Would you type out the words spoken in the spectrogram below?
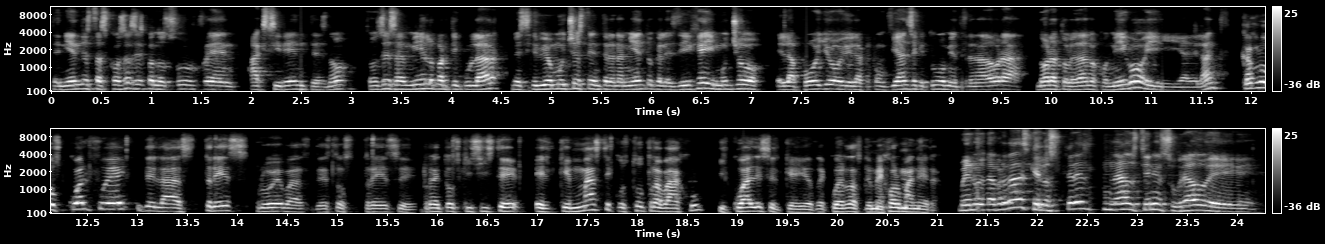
teniendo estas cosas es cuando sufren accidentes, ¿no? Entonces a mí en lo particular me sirvió mucho este entrenamiento que les dije y mucho el apoyo y la confianza que tuvo mi entrenadora Nora Toledano conmigo y adelante. Carlos, ¿cuál fue de las tres pruebas, de estos tres eh, retos que hiciste, el que más te costó trabajo y cuál es el que recuerdas de mejor manera? Bueno, la verdad es que los tres nados tienen su grado de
